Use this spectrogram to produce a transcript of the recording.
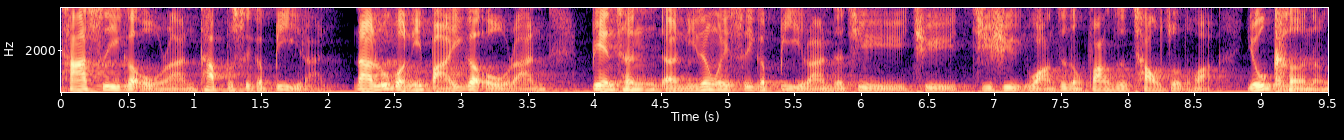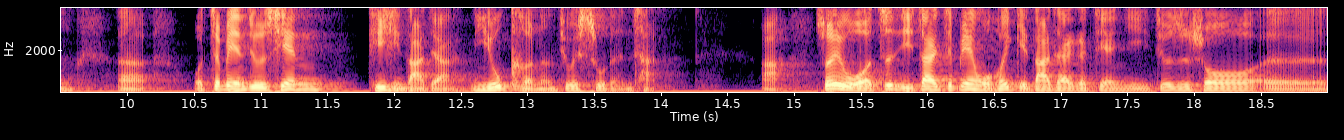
它是一个偶然，它不是一个必然。那如果你把一个偶然变成呃，你认为是一个必然的去去继续往这种方式操作的话，有可能呃，我这边就先提醒大家，你有可能就会输得很惨啊。所以我自己在这边我会给大家一个建议，就是说呃，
